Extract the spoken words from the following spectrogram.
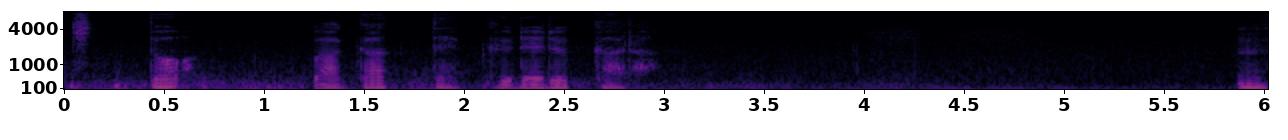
きっと分かってくれるから。うん。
